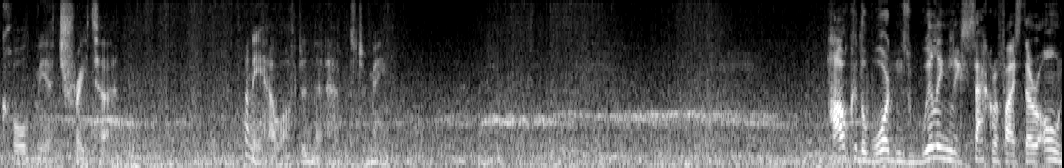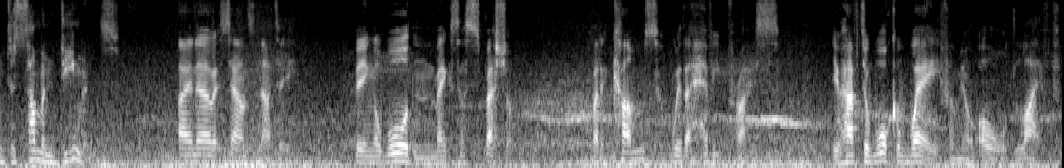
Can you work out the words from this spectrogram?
called me a traitor. Funny how often that happens to me. How could the wardens willingly sacrifice their own to summon demons? I know it sounds nutty. Being a warden makes us special. But it comes with a heavy price. You have to walk away from your old life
